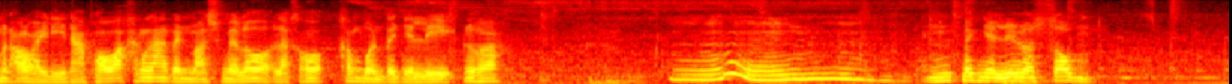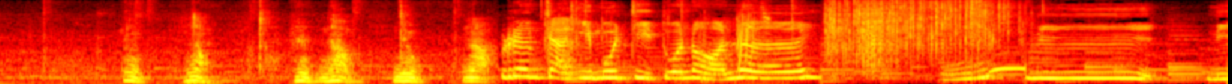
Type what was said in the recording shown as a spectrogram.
มันอร่อยดีนะ เพราะว่าข้างล่างเป็นมัชเมลโล่แล้วก็ข้างบนเป็นเยลลี่ดูปะเป็นเยลลี่รสส้มหนุ่มหนุ่มหนุ่มหนุ่มหนุ่มเริ่มจากอีโมจิตัวหนอนเลยนี่นี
